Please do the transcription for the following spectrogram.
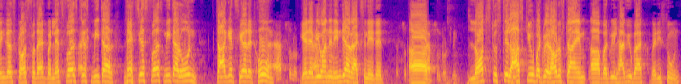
fingers crossed for that. But let's first just meet our, let's just first meet our own targets here at home. Absolutely. Get everyone Absolutely. in India vaccinated. Absolutely. Uh, Absolutely. Lots to still ask you, but we're out of time. Uh, but we'll have you back very soon.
